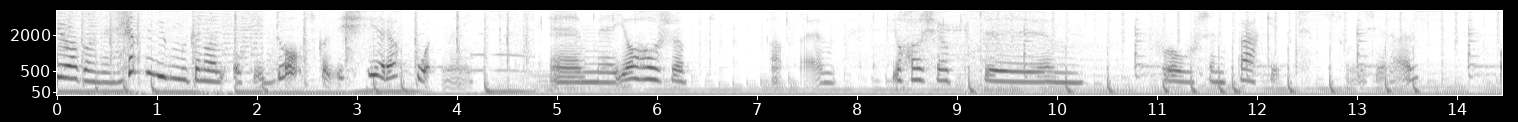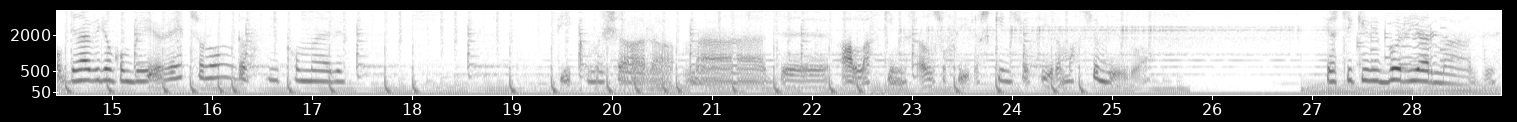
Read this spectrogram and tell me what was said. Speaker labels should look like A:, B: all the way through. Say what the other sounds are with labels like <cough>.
A: Hej och välkommen till en helt ny video på min kanal och idag ska vi köra Fortnite. Um, jag har köpt, uh, um, jag har köpt um, Frozen Packet som ni ser här. Och den här videon kommer bli rätt så lång därför vi kommer vi kommer köra med uh, alla skins, alltså fyra skins och fyra massor blir det då. Jag tycker vi börjar med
